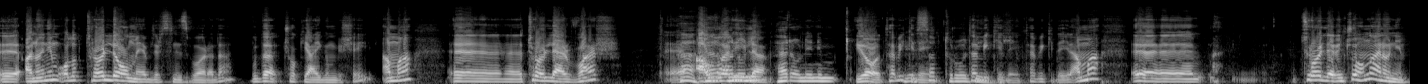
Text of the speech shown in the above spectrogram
E, anonim olup troll de olmayabilirsiniz bu arada. Bu da çok yaygın bir şey. Ama e, troller var. E, ha, avlarıyla. Her anonim, her anonim Yo tabii ki hesap değil. Troll tabii ki değil. Tabii ki değil. Ama e, trollerin çoğunluğu anonim.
